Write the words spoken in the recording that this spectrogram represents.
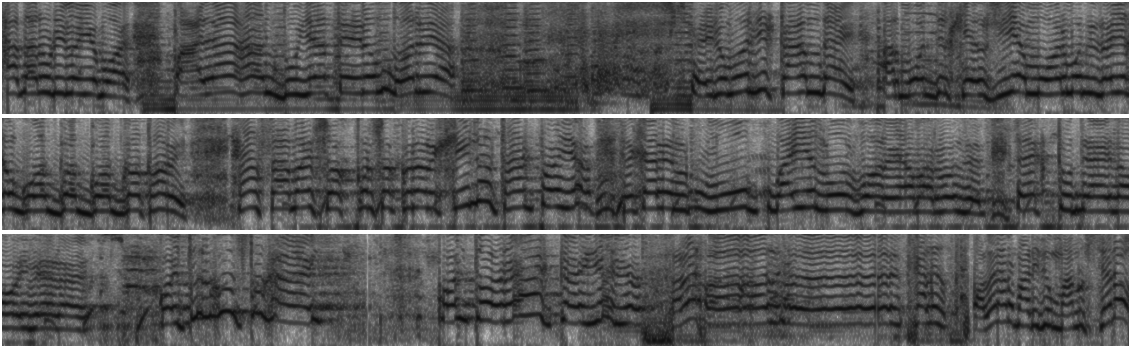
সাদা রুটি লইয়ে বয়। পায়া হান দুইয়াতে এরম ধরিয়া। এইরকম যে টান দেয়। আর মধ্যে ক্যালসিয়াম মোহর মধ্যে যাই এখন গদ গদ গদ গদ হরে হ্যাঁ সাবাই চক্কর চক্কর আর খেলে থাকতো ইয়া এখানে মুখ বাইয়ে লোল পরে আমার বোঝেন একটু দেয় না ওই বেড়ায়। কই তোর গুস্ত খাই? কই তোর একটা ইয়ে আর কালে আর মারি মানুষ চেনো?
